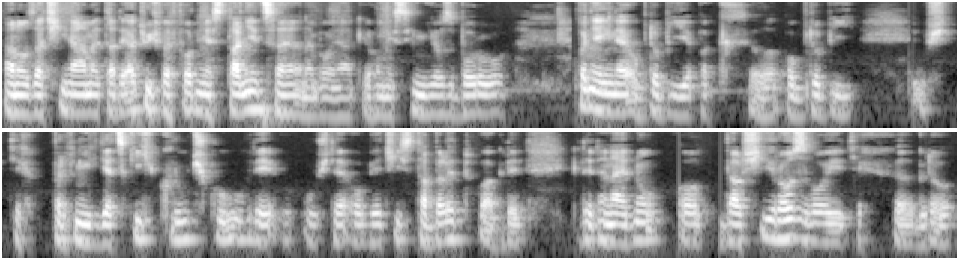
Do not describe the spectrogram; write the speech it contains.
ano, začínáme tady, ať už ve formě stanice nebo nějakého misijního sboru, Úplně jiné období je pak eh, období už těch prvních dětských krůčků, kdy už jde o větší stabilitu a kdy, kdy jde najednou o další rozvoj těch, kdo,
